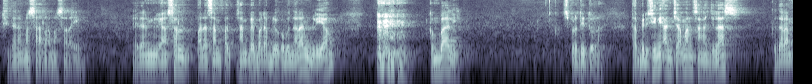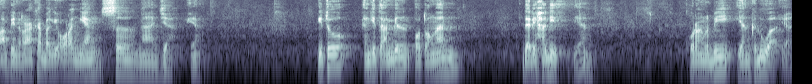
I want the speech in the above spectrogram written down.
tidak ada masalah masalah ini. Ya, dan asal pada sampai, sampai pada beliau kebenaran beliau kembali. Seperti itulah. Tapi di sini ancaman sangat jelas ke dalam api neraka bagi orang yang sengaja. Ya. Itu yang kita ambil potongan dari hadis ya. Kurang lebih yang kedua ya.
